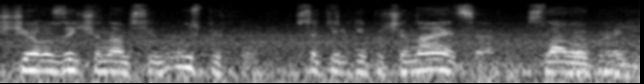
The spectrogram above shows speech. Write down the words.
щиро зичу нам всім успіху. Все тільки починається. Слава Україні!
